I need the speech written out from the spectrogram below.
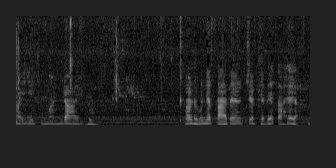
mày gì chỉ mày đài nó là cũng nhất tại bên chưa? Kể đấy tại hay ạ. Ừ.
